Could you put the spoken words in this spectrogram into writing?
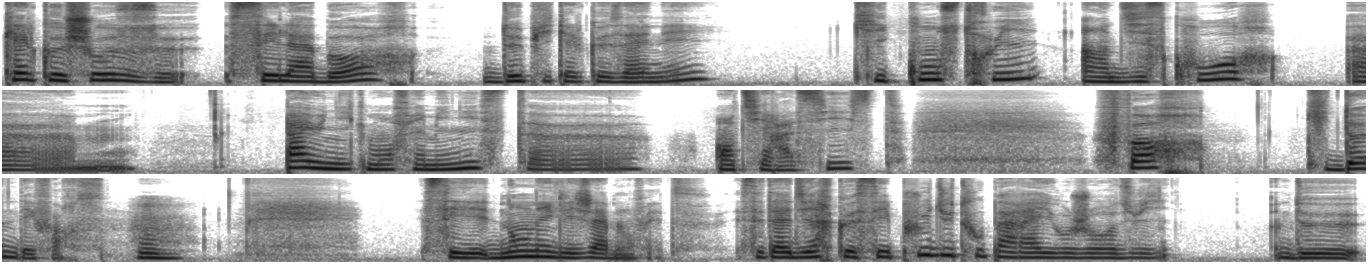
quelque chose s'élabore depuis quelques années qui construit un discours pas uniquement féministe, antiraciste, fort, qui donne des forces. Mm. C'est non négligeable en fait. C'est-à-dire que c'est plus du tout pareil aujourd'hui de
